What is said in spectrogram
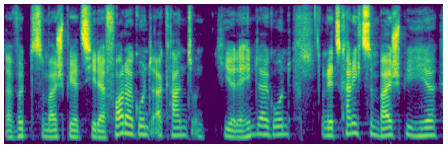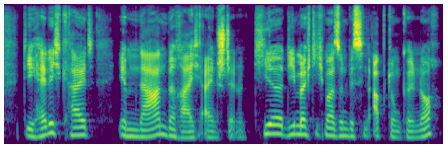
Da wird zum Beispiel jetzt hier der Vordergrund erkannt und hier der Hintergrund. Und jetzt kann ich zum Beispiel hier die Helligkeit im nahen Bereich einstellen. Und hier, die möchte ich mal so ein bisschen abdunkeln noch.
